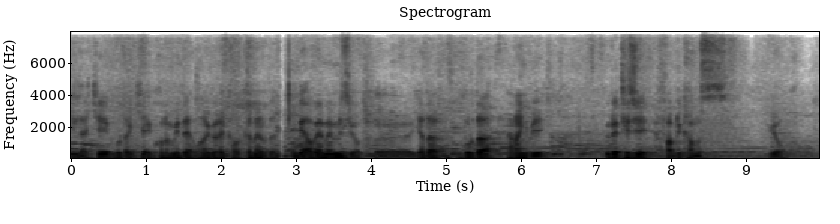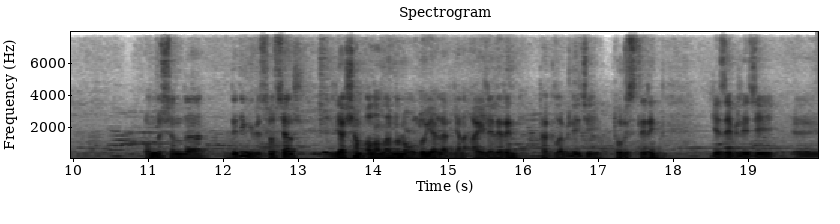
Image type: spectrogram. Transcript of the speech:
İlla ki buradaki ekonomi de ona göre kalkınırdı. Bir AVM'miz yok. Ee, ya da burada herhangi bir üretici fabrikamız yok. Onun dışında dediğim gibi sosyal yaşam alanlarının olduğu yerler yani ailelerin takılabileceği, turistlerin gezebileceği e,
